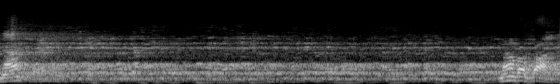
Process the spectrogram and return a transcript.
نعم. ما هو الظاهر؟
